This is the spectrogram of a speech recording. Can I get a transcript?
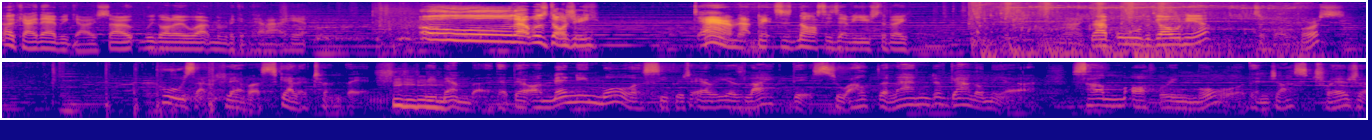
Okay, there we go. So we got to uh, remember to get the hell out of here. Oh, that was dodgy. Damn, that bit's as nasty as it ever used to be. Grab all the gold here. It's a gold for us. Who's a clever skeleton, then? Remember that there are many more secret areas like this throughout the land of Gallowmere, some offering more than just treasure.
